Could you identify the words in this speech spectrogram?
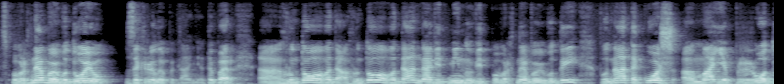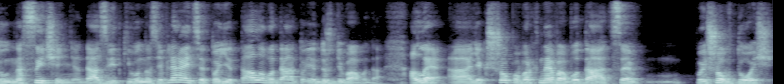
з поверхневою водою закрили питання. Тепер е, ґрунтова вода. Ґрунтова вода, на відміну від поверхневої води, вона також е, має природу насичення. Да? Звідки вона з'являється, то є тала вода, то є дождєва вода. Але е, якщо поверхнева вода це пішов дощ.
